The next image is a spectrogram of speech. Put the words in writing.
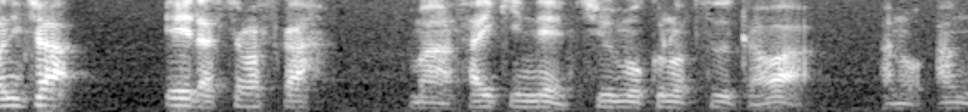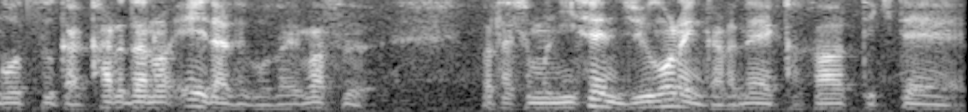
こんにちは。A 出してますか？まあ最近ね注目の通貨はあの暗号通貨体の A ダでございます。私も2015年からね関わってきて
